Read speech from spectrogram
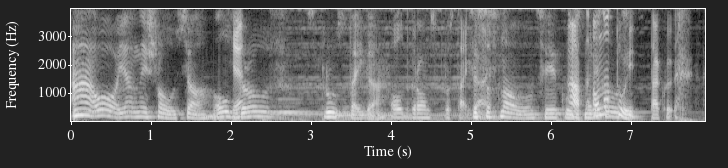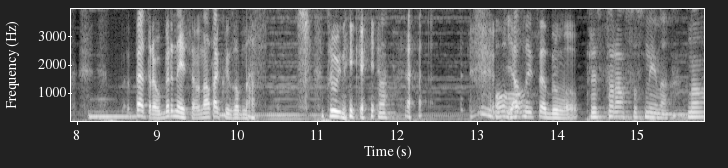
А, о, я знайшов, все. Old Є? Growth Spruce Taiga. Old Grown спрустай. Це соснову, це якусь А, вона туй. Так. Петре, обернися, вона так і за нас. Туйника. Ого, Я за це думав. престара соснина. Ну,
